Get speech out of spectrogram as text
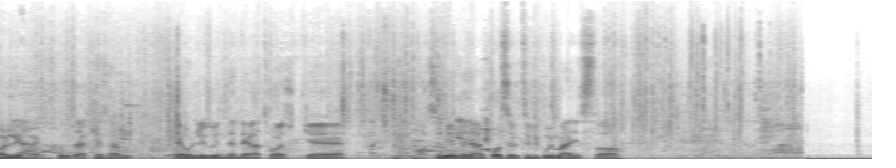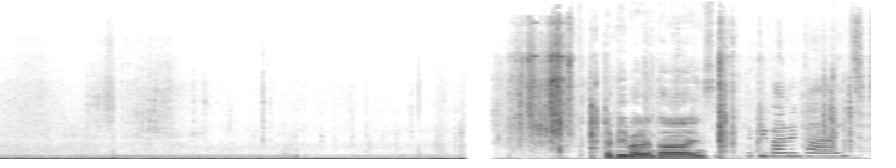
멀리 가 혼자 계산대 올리고 있는데 내가 도와줄게. 수민 그냥 꽃을 들고만 있어. 해피 발렌타인스. Happy Valentine's.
